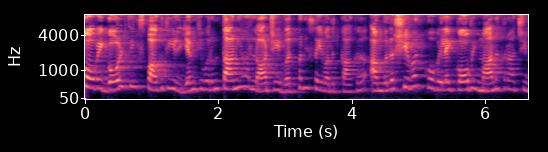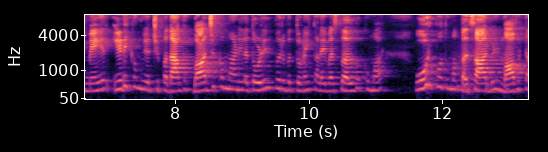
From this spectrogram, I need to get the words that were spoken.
கோவை கோல்டிங்ஸ் பகுதியில் இயங்கி வரும் தனியார் லாட்ஜை விற்பனை செய்வதற்காக அங்குள்ள சிவன் கோவிலை கோவை மாநகராட்சி மேயர் இடிக்க முயற்சிப்பதாக பாஜக மாநில தொழில் பிரிவு துணைத் தலைவர் செல்வகுமார் ஊர் பொதுமக்கள் சார்பில் மாவட்ட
